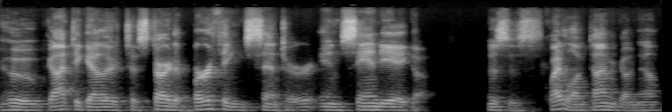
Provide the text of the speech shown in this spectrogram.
who got together to start a birthing center in San Diego. This is quite a long time ago now.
